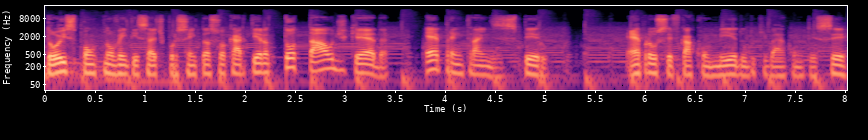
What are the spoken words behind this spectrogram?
2,97% da sua carteira total de queda. É para entrar em desespero? É para você ficar com medo do que vai acontecer?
